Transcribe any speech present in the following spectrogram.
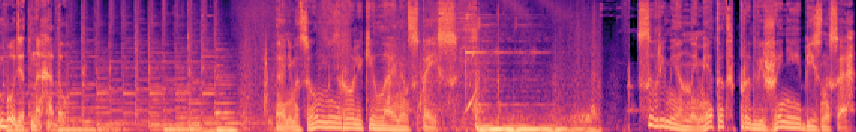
будет на ходу. Анимационные ролики Line and Space. Современный метод продвижения бизнеса.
